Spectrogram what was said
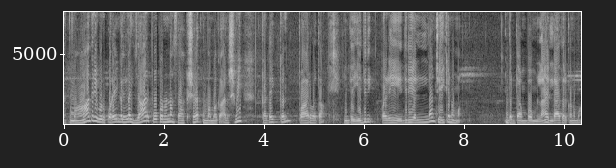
அந்த மாதிரி ஒரு குறைங்கள்லாம் யார் போக்கணும்னா சாக்ஷாத் நம்ம மகாலட்சுமி கடைக்கண் பார்வை தான் இந்த எதிரி பழைய எதிரியெல்லாம் ஜெயிக்கணுமா? இந்த டம்பம்லாம் இல்லாத இருக்கணுமா?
